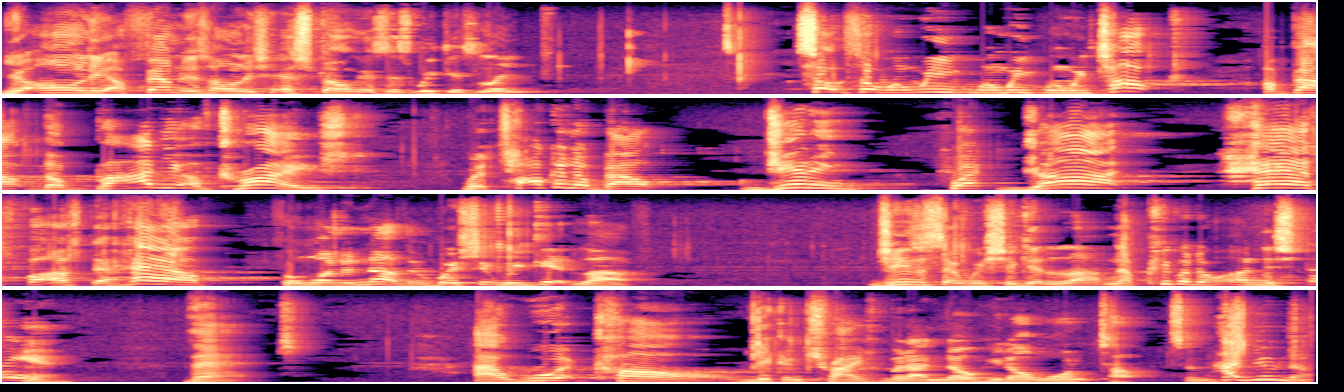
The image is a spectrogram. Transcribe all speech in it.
You're only, a family is only as strong as its weakest link. So, so when we when we when we talk about the body of Christ, we're talking about getting what God has for us to have from one another. Where should we get love? Jesus said we should get love. Now, people don't understand that. I would call Deacon Trice, but I know he don't want to talk to me. How you know?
